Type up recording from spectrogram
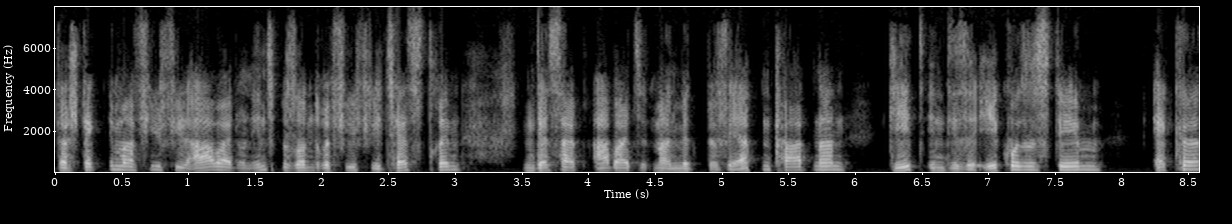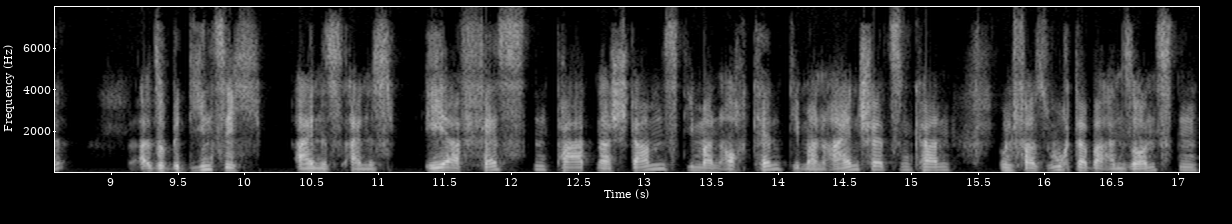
Da steckt immer viel, viel Arbeit und insbesondere viel, viel Test drin. Und deshalb arbeitet man mit bewährten Partnern, geht in diese Ökosystem-Ecke, also bedient sich eines, eines eher festen Partnerstamms, die man auch kennt, die man einschätzen kann und versucht aber ansonsten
